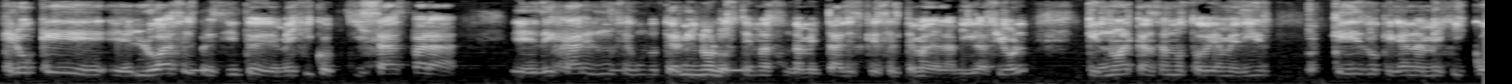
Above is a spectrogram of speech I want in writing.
creo que lo hace el presidente de México quizás para eh, dejar en un segundo término los temas fundamentales, que es el tema de la migración, que no alcanzamos todavía a medir qué es lo que gana México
